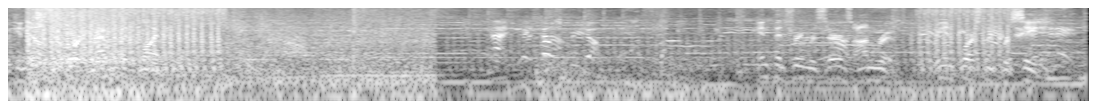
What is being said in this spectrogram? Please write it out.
We can now support rapid deployment. Infantry reserves en route. Reinforcement proceeding.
